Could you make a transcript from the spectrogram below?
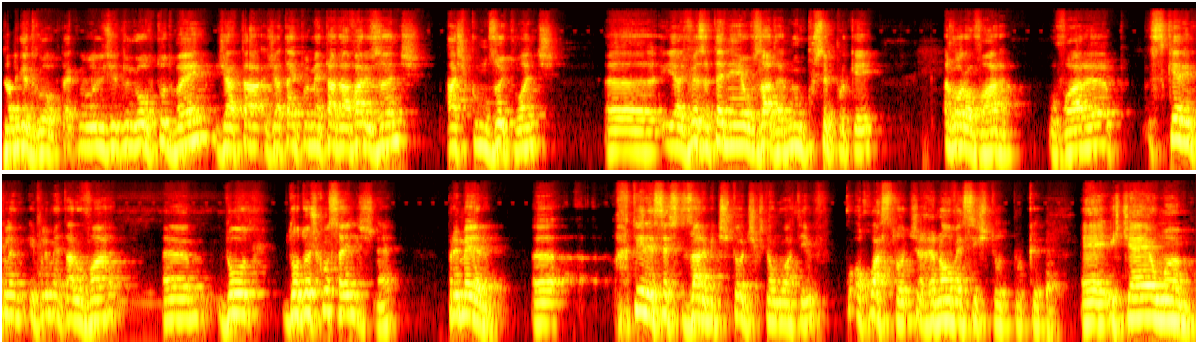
Da linha de golo. Tecnologia de golo, tudo bem, já está, já está implementada há vários anos, acho que uns oito anos, uh, e às vezes até nem é usada, não percebo porquê. Agora o VAR, o VAR, se querem implementar o VAR, eh, dou, dou dois conselhos, né? Primeiro, uh, retirem-se estes árbitros todos que estão no ativo, ou quase todos, renovem-se isto tudo, porque é, isto já é uma.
